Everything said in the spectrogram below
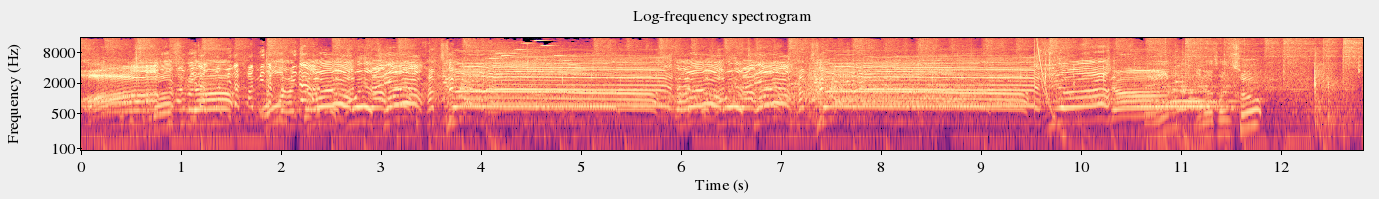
아, 갑니다, 갑니다, 갑니다, 어, 갑니다. 좋아요, 좋아요, 좋아요. 갑니다. 자, 게임 미나 선수. 자,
